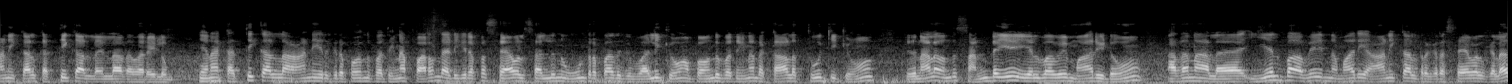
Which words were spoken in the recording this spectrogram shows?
ஆணிக்கால் கத்திக்காலில் இல்லாத வரையிலும். ஏன்னா கத்திக்காலில் ஆணி இருக்கிறப்ப வந்து பார்த்திங்கன்னா பறந்து அடிக்கிறப்ப சேவல் சல்லுன்னு ஊன்றப்ப அதுக்கு வலிக்கும். அப்போ வந்து பார்த்திங்கன்னா அந்த காலை தூக்கிக்கும். இதனால் வந்து சண்டையே இயல்பாகவே மாறிடும். அதனால் இயல்பாகவே இந்த மாதிரி ஆணிக்கால் இருக்கிற சேவல்களை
